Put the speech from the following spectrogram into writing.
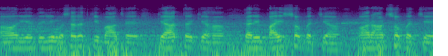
और ये दिली मसरत की बात है कि आज तक यहाँ करीब 2200 बच्चियाँ और 800 बच्चे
